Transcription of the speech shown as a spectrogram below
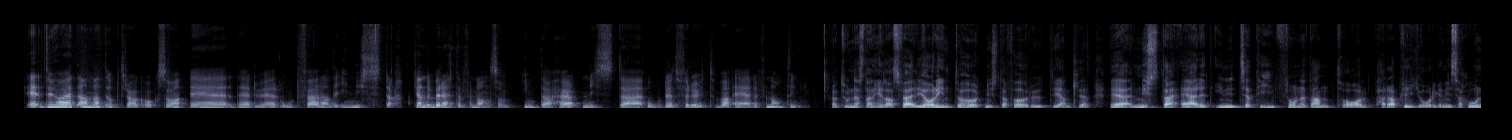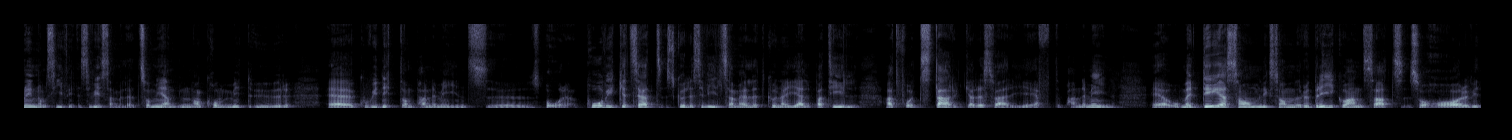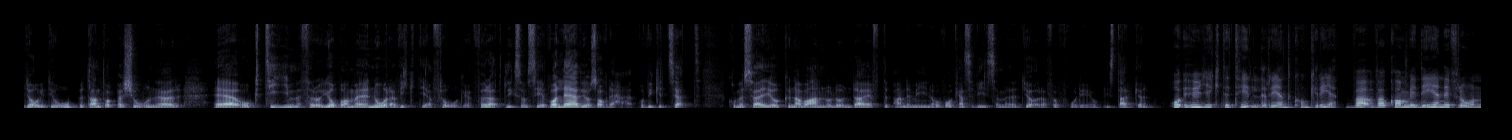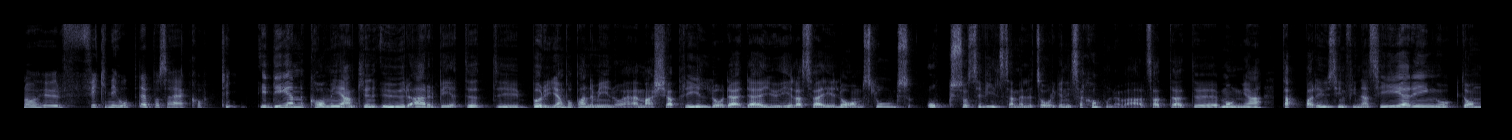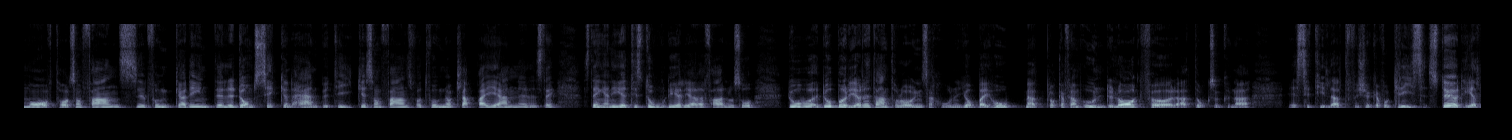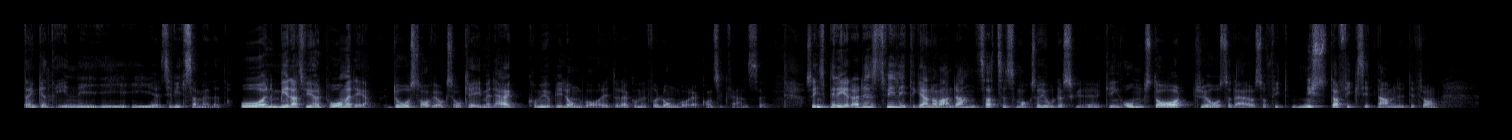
Eh, du har ett annat uppdrag också eh, där du är ordförande i Nysta. Kan du berätta för någon som inte har hört Nysta-ordet förut? Vad är det för någonting? Jag tror nästan hela Sverige har inte hört Nysta förut egentligen. Eh, Nysta är ett initiativ från ett antal paraplyorganisationer inom civilsamhället som egentligen har kommit ur eh, covid-19 pandemins eh, spår. På vilket sätt skulle civilsamhället kunna hjälpa till att få ett starkare Sverige efter pandemin? Eh, och med det som liksom rubrik och ansats så har vi dragit ihop ett antal personer eh, och team för att jobba med några viktiga frågor. För att liksom se vad lär vi oss av det här? På vilket sätt kommer Sverige att kunna vara annorlunda efter pandemin och vad kan civilsamhället göra för att få det att bli starkare? Och hur gick det till rent konkret? Var, var kom idén ifrån och hur fick ni ihop det på så här kort tid? Idén kom egentligen ur arbetet i början på pandemin, då, här mars-april, då, där, där ju hela Sverige lamslogs, också civilsamhällets organisationer. Va? Alltså att, att eh, många tappade ju sin finansiering och de avtal som fanns eh, funkade inte eller de second hand-butiker som fanns var tvungna att klappa igen eller stänga stänga ner till stor del i alla fall och så. Då, då började ett antal organisationer jobba ihop med att plocka fram underlag för att också kunna eh, se till att försöka få krisstöd helt enkelt in i, i, i civilsamhället. Och medan vi höll på med det, då sa vi också okej, okay, men det här kommer ju bli långvarigt och det här kommer få långvariga konsekvenser. Så inspirerades vi lite grann av andra ansatser som också gjordes eh, kring omstart och sådär och så fick Nysta fick sitt namn utifrån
